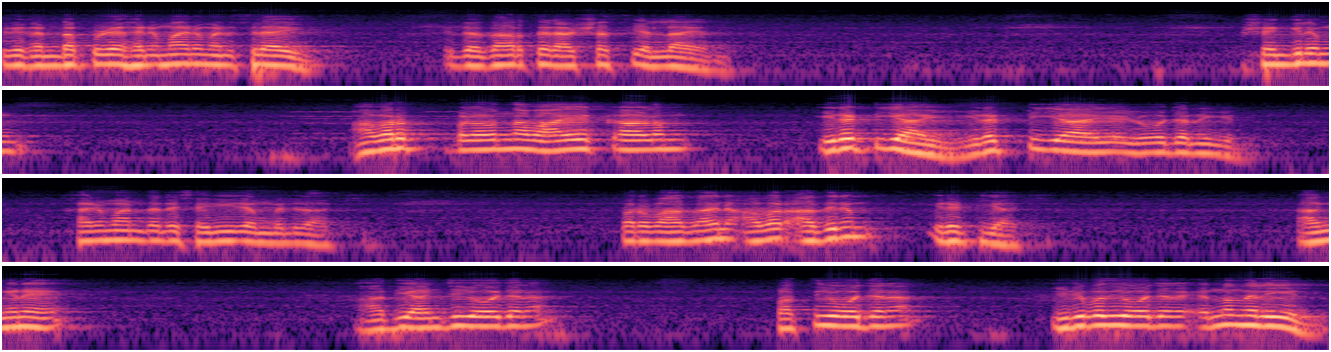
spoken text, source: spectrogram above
ഇത് കണ്ടപ്പോഴേ ഹനുമാന് മനസ്സിലായി ഇത് യഥാർത്ഥ രാക്ഷസിയല്ല എന്ന്. പക്ഷെങ്കിലും അവർ പിളർന്ന വായേക്കാളും ഇരട്ടിയായി ഇരട്ടിയായ യോജനയിൽ ഹനുമാൻ തന്റെ ശരീരം വലുതാക്കി. അവർ അതിന് അവർ അതിനും ഇരട്ടിയാക്കി. അങ്ങനെ ആദ്യ അഞ്ച് യോജന പത്ത് യോജന ഇരുപത് യോജന എന്ന നിലയിൽ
